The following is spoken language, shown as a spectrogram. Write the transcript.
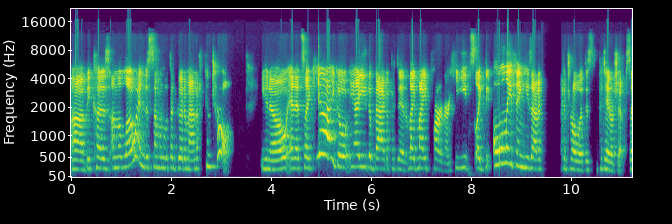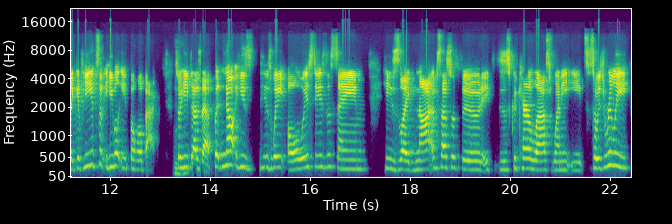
uh, because on the low end is someone with a good amount of control you know? And it's like yeah i go yeah i eat a bag of potato like my partner he eats like the only thing he's out of control with is potato chips like if he eats it he will eat the whole bag so mm-hmm. he does that but no he's his weight always stays the same he's like not obsessed with food he just could care less when he eats so he's really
